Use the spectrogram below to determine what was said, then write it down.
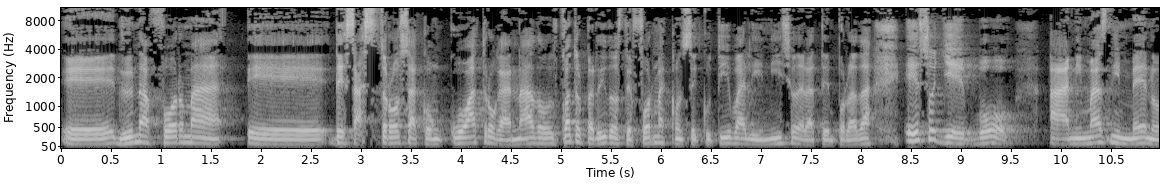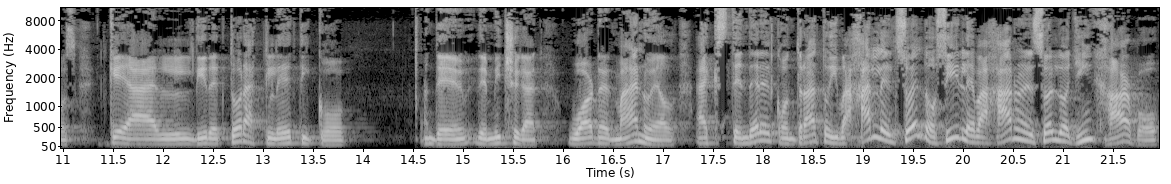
eh, de una forma eh, desastrosa con cuatro ganados, cuatro perdidos de forma consecutiva al inicio de la temporada, eso llevó a ni más ni menos que al director atlético de, Michigan, Warner Manuel, a extender el contrato y bajarle el sueldo. Sí, le bajaron el sueldo a Jim Harbaugh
